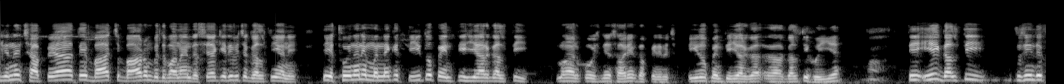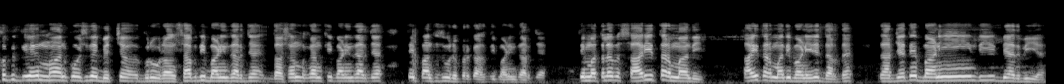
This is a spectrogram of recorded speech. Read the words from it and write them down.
ਜਿਹਨੇ ਛਾਪਿਆ ਤੇ ਬਾਅਦ ਚ ਬਾਹਰੋਂ ਵਿਦਵਾਨਾਂ ਨੇ ਦੱਸਿਆ ਕਿ ਇਹਦੇ ਵਿੱਚ ਗਲਤੀਆਂ ਨੇ। ਤੇ ਇੱਥੋਂ ਇਹਨਾਂ ਨੇ ਮੰਨਿਆ ਕਿ 30 ਤੋਂ 35000 ਗਲਤੀ ਮਹਾਨ ਕੋਸ਼ ਦੀਆਂ ਸਾਰੀਆਂ ਕਾਪੀਆਂ ਦੇ ਵਿੱਚ 30 ਤੋਂ 35000 ਗ- ਅ, ਗਲਤੀ ਹੋਈ ਹੈ। ਤੇ ਇਹ ਗਲਤੀ ਤੁਸੀਂ ਦੇਖੋ ਕਿ ਇਹ ਮਹਾਨ ਕੋਸ਼ ਦੇ ਵਿੱਚ ਗੁਰੂ ਗ੍ਰੰਥ ਸਾਹਿਬ ਦੀ ਬਾਣੀ ਦਰਜ ਹੈ ਦਸ਼ਮ ਗ੍ਰੰਥੀ ਬਾਣੀ ਦਰਜ ਹੈ ਤੇ ਪੰਥ ਸੂਰਜ ਪ੍ਰਕਾਸ਼ ਦੀ ਬਾਣੀ ਦਰਜ ਹੈ। ਤੇ ਮਤਲਬ ਸਾਰੀ ਧਰਮਾਂ ਦੀ ਸਾਰੀ ਧਰਮਾਂ ਦੀ ਬਾਣੀ ਦੇ ਦਰਦ ਹੈ। ਦਰਜ ਹੈ ਤੇ ਬਾਣੀ ਦੀ ਬੇਅਦਬੀ ਹੈ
